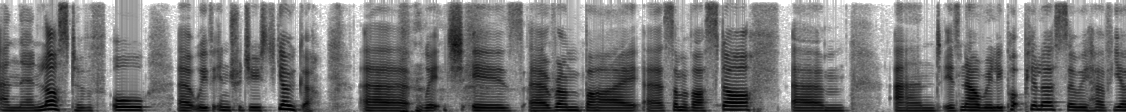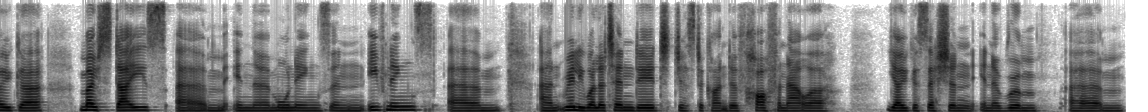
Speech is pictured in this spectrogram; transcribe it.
And then, last of all, uh, we've introduced yoga, uh, which is uh, run by some of our staff um, and is now really popular. So, we have yoga most days um, in the mornings and evenings, um, and really well attended, just a kind of half an hour yoga session in a room. Um,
